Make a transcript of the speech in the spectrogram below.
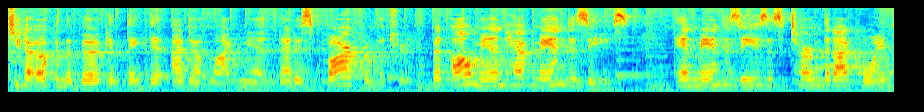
Want you to open the book and think that I don't like men. That is far from the truth. But all men have man disease. And man disease is a term that I coined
